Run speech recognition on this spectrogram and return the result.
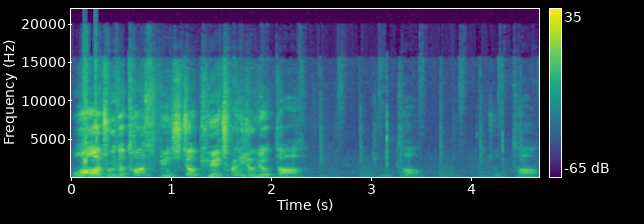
와, 저기서 턴스핀 진짜 개 창의적이었다. 좋다. 좋다.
